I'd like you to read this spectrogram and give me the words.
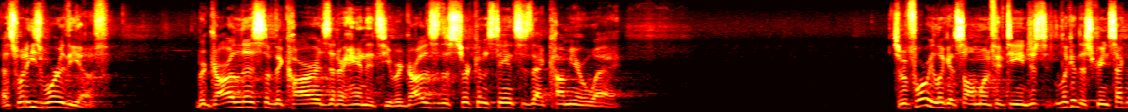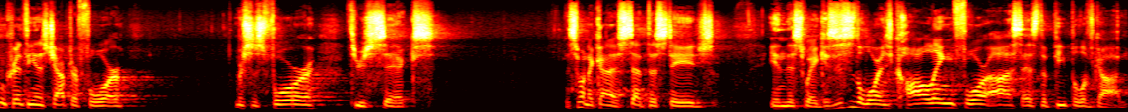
That's what he's worthy of regardless of the cards that are handed to you, regardless of the circumstances that come your way. So before we look at Psalm 115, just look at the screen, 2 Corinthians chapter 4, verses 4 through 6. I just want to kind of set the stage in this way, because this is the Lord's calling for us as the people of God.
